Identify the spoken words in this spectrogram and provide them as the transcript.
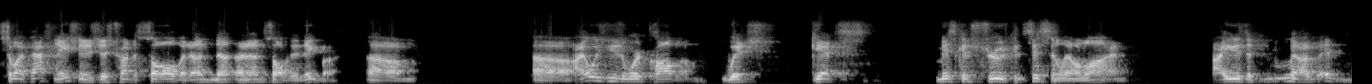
so my fascination is just trying to solve an, un- an unsolved enigma. Um, uh, I always use the word problem, which gets misconstrued consistently online. I use the uh,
